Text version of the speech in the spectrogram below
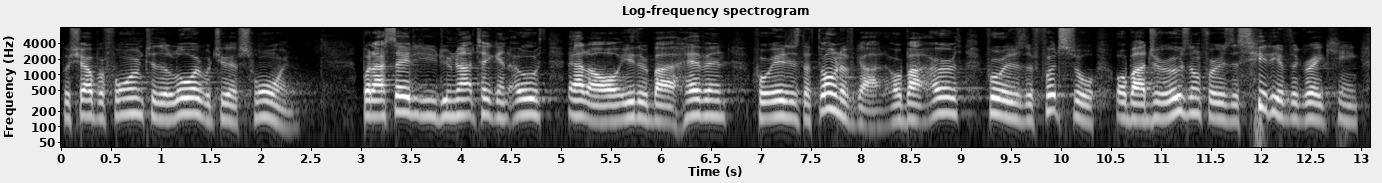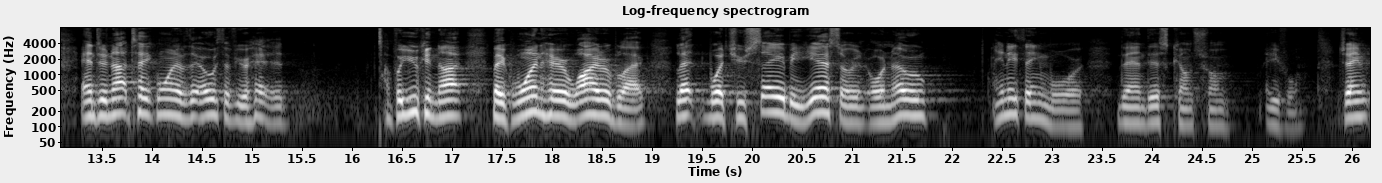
but shall perform to the Lord what you have sworn. But I say to you, do not take an oath at all, either by heaven, for it is the throne of God, or by earth, for it is the footstool, or by Jerusalem, for it is the city of the great king. And do not take one of the oath of your head. For you cannot make one hair white or black. Let what you say be yes or, or no. Anything more than this comes from evil. James,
